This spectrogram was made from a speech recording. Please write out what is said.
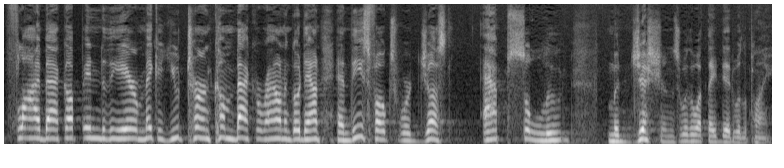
fly back up into the air, make a U turn, come back around, and go down. And these folks were just absolute magicians with what they did with the plane.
